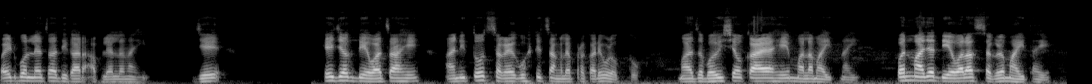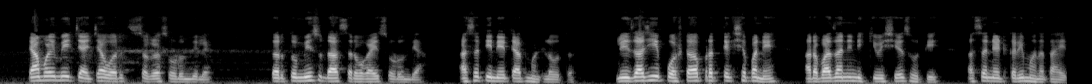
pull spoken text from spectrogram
वाईट बोलण्याचा अधिकार आपल्याला नाही. जे हे जग देवाचं आहे आणि तोच सगळ्या गोष्टी चांगल्या प्रकारे ओळखतो. माझं भविष्य काय आहे मला माहीत नाही. पण माझ्या देवाला सगळं माहीत आहे. त्यामुळे मी त्याच्यावर सगळं सोडून दिले तर तुम्ही सुद्धा सर्व काही सोडून द्या असं तिने त्यात म्हटलं होतं. लिझाची ही पोस्ट अप्रत्यक्षपणे अरबाज आणि निक्कीविषयीच होती असं नेटकरी म्हणत आहेत.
